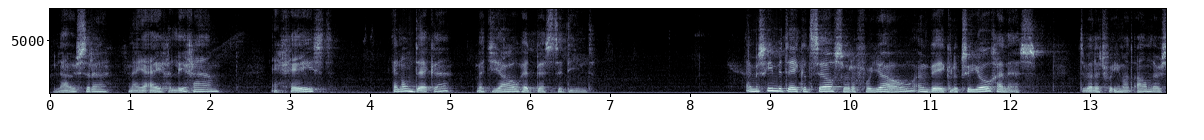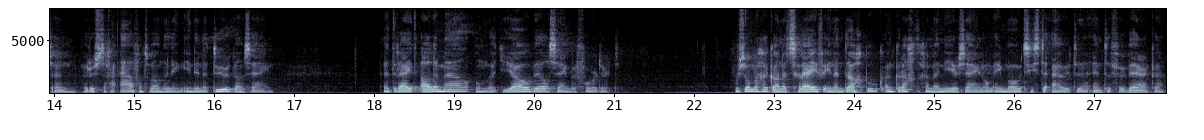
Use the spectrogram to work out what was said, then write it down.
luisteren naar je eigen lichaam en geest en ontdekken wat jou het beste dient. En misschien betekent zelfzorg voor jou een wekelijkse yogales, terwijl het voor iemand anders een rustige avondwandeling in de natuur kan zijn. Het draait allemaal om wat jouw welzijn bevordert. Voor sommigen kan het schrijven in een dagboek een krachtige manier zijn om emoties te uiten en te verwerken,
